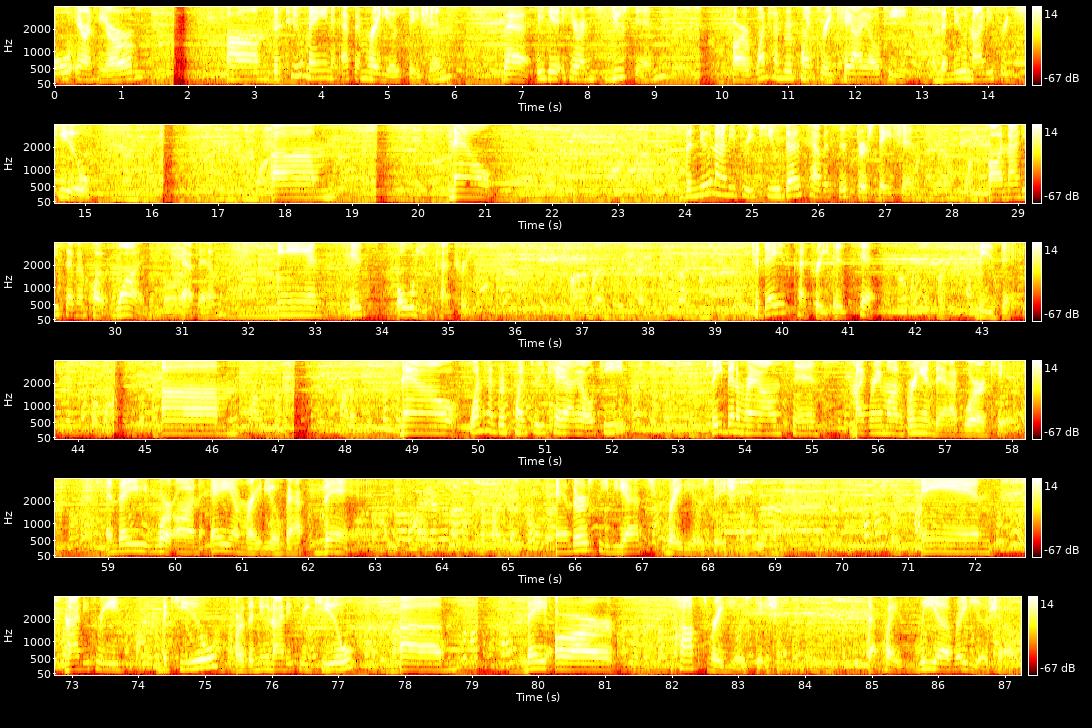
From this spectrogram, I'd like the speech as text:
people, Aaron here. Um, the two main FM radio stations that we get here in Houston are 100.3 KILT and the new 93Q. Um, now, the new 93Q does have a sister station on 97.1 FM, and it's oldies country. Today's country is hip these days. Um, now, 100.3 KILT, they've been around since my grandma and granddad were kids. And they were on AM radio back then. And they're CBS radio station. And 93 the Q or the new 93Q um, they are Cox radio station that plays Leah radio show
